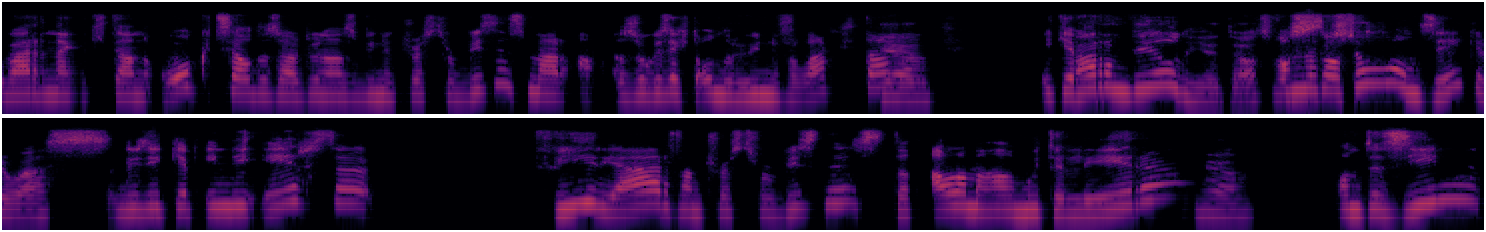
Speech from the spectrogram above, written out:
waarin ik dan ook hetzelfde zou doen als binnen Trust for Business, maar zogezegd onder hun vlag. Ja. Ik heb Waarom wilde je dat? Was omdat dat... ik zo onzeker was. Dus ik heb in die eerste vier jaar van Trust for Business dat allemaal moeten leren Ja. om te zien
